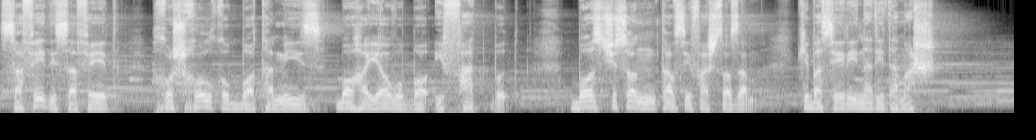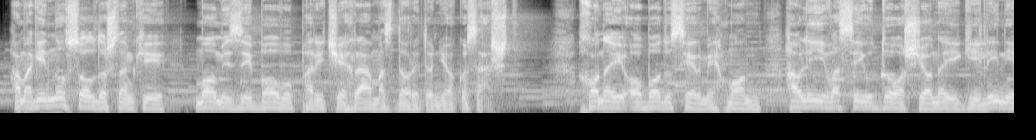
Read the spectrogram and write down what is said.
сафеди сафед хушхулқу ботамиз бо ҳаёву бо иффат буд. Боз чӣ сон тавсифаш созам ки ба серӣ надидамаш. Ҳамагӣ нӯҳ сол доштам ки моми зебову паричеҳраам аз дори дунё гузашт. Хонаи ободу сермеҳмон ҳавлии васеъу дуошёнаи гилини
